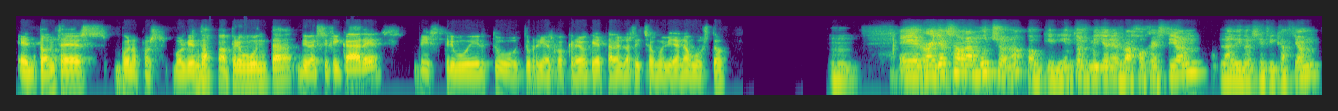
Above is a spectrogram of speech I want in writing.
Entonces, bueno, pues volviendo a la pregunta, diversificar es distribuir tu, riesgo. Creo que también lo has dicho muy bien, Augusto. Eh, Roger sabrá mucho, ¿no? Con 500 millones bajo gestión, la diversificación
